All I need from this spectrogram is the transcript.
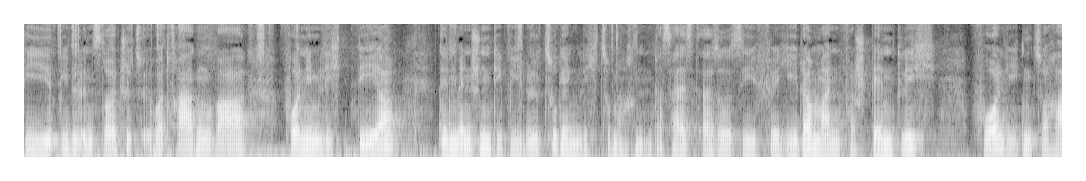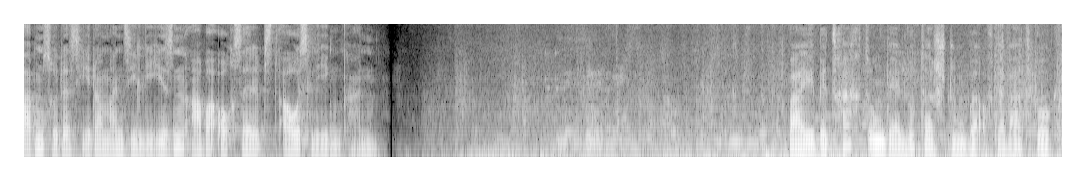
die Bibel ins Deutsche zu übertragen, war vornehmlich der, den Menschen die Bibel zugänglich zu machen. Das heißt also, sie für jedermann verständlich vorliegen zu haben, so dass jedermann sie lesen, aber auch selbst auslegen kann. Bei Betrachtung der Lutherstube auf der Wartburg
